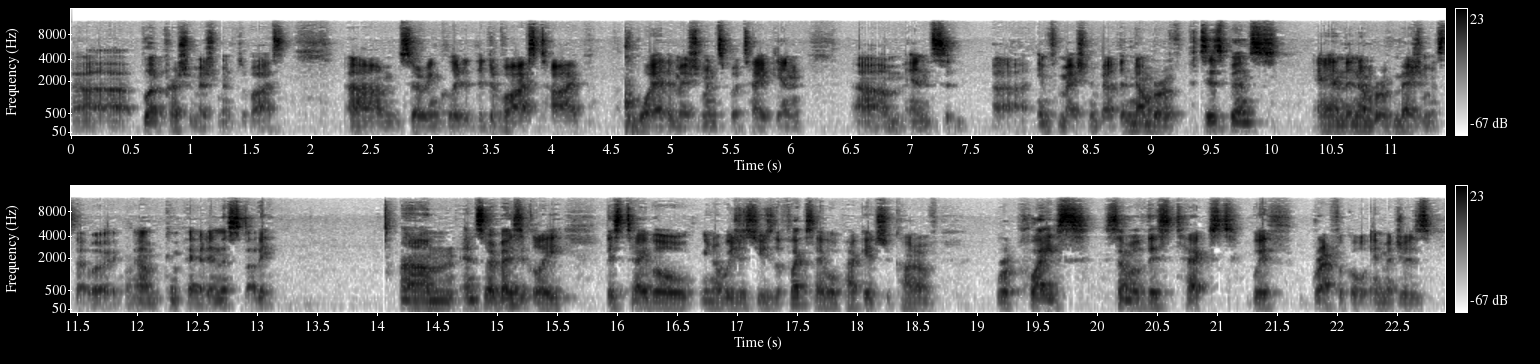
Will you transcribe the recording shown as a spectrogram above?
uh, blood pressure measurement device. Um, so we included the device type, where the measurements were taken, and uh, information about the number of participants, and the number of measurements that were um, compared in this study. Um, and so basically, this table, you know, we just use the FlexTable package to kind of replace some of this text with graphical images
